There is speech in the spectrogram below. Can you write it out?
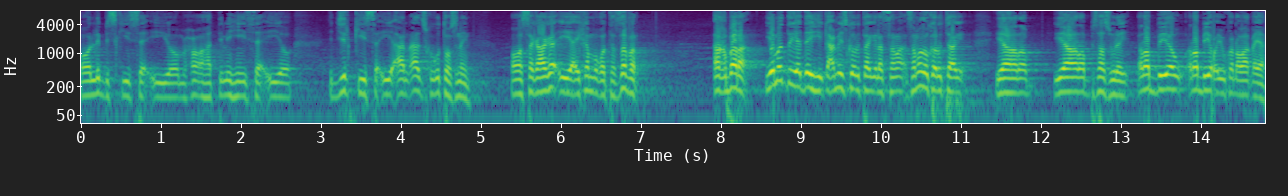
oo libiskiisa iyo muxuu ahaa timihiisa iyo jirkiisa iyo aan aad iskugu toosnayn oo sagaaga iyo ay ka muuqato safar aqbara yamadu yadayhi gacmihiis kor u taagay ila sama samaduu kor u taagay yaa rab yaa rab saasuu leeyay rabbiyow rabbiyow ayuu ka dhawaaqaya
